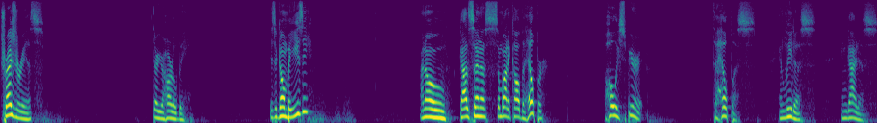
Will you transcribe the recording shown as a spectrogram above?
treasure is, there your heart will be. Is it going to be easy? I know God sent us somebody called the Helper, the Holy Spirit, to help us and lead us and guide us.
